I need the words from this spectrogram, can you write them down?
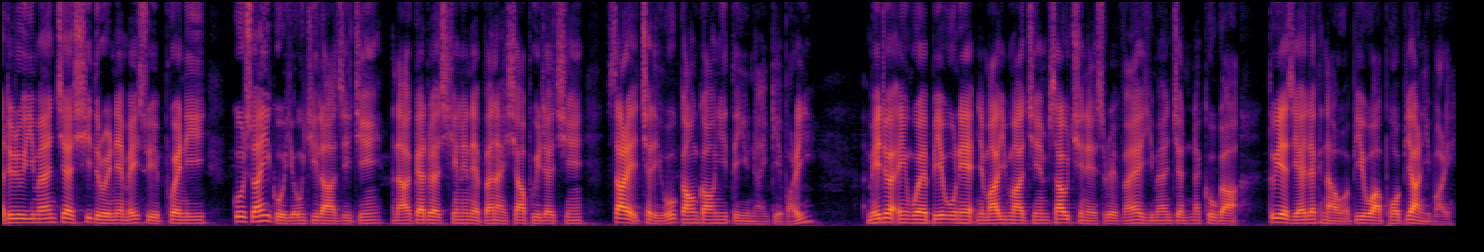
အတူတူရည်မှန်းချက်ရှိသူတွေနဲ့မိတ်ဆွေဖွဲ့နီးကိုယ်စွမ်းရည်ကိုယုံကြည်လာစေခြင်းအနာဂတ်အတွက်ရှင်းလင်းတဲ့ပန်းနိုင်ရှာဖွေတတ်ခြင်းစတဲ့အချက်တွေကိုကောင်းကောင်းကြီးသိယူနိုင်ခဲ့ပါတယ်။အမေတို့အိမ်ဝယ်ပေးဖို့နဲ့မြန်မာပြည်မှာဂျင်စောက်ချင်နေဆိုတဲ့ဗန်ရဲ့ရည်မှန်းချက်နှစ်ခုကသူ့ရဲ့ဇယိုက်လက္ခဏာကိုအပြည့်အဝဖော်ပြနေပါတယ်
